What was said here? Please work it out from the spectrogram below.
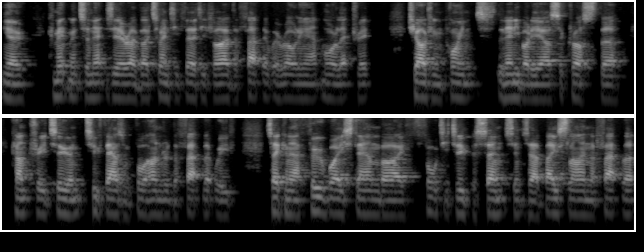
You know, commitment to net zero by 2035. The fact that we're rolling out more electric charging points than anybody else across the country to and 2,400. The fact that we've taken our food waste down by 42% since our baseline. The fact that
